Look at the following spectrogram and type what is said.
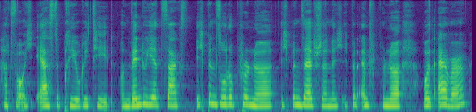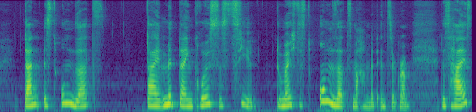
hat für euch erste Priorität? Und wenn du jetzt sagst, ich bin Solopreneur, ich bin selbstständig, ich bin Entrepreneur, whatever, dann ist Umsatz dein, mit dein größtes Ziel. Du möchtest Umsatz machen mit Instagram. Das heißt,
